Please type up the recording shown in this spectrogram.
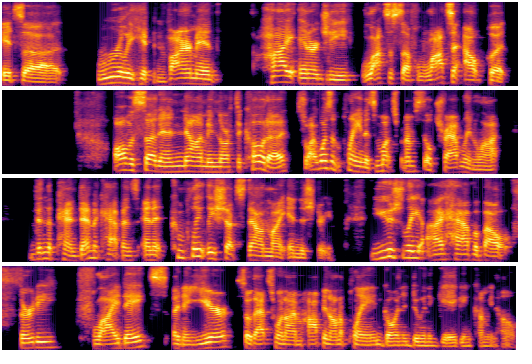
It's a really hip environment, high energy, lots of stuff, lots of output all of a sudden now I'm in North Dakota, so I wasn't playing as much, but I'm still traveling a lot. Then the pandemic happens and it completely shuts down my industry. Usually I have about 30 fly dates in a year. So that's when I'm hopping on a plane, going and doing a gig and coming home.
